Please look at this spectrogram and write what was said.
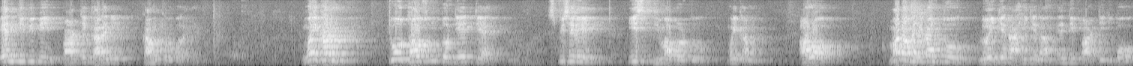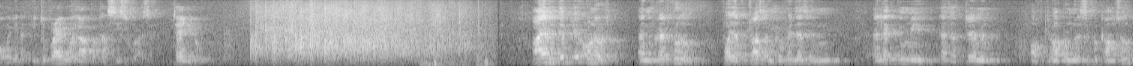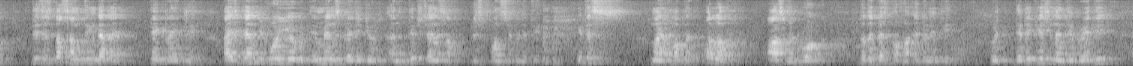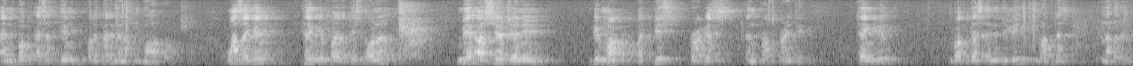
N D P B party কাৰণে কাম কৰিব লাগে। মই খান টু থাউজেণ্ড টুৱেণ্টি এইটতে স্পেচিয়েলি ইষ্ট ডিমাপুৰটো মই খান আৰু madam hekan tu loi kena ahi kena ND party di bawah koi kena itu prai moila kota sis kurase thank you I am deeply honored and grateful for your trust and confidence in electing me as a chairman of Dimapur Municipal Council. This is not something that I take lightly. I stand before you with immense gratitude and deep sense of responsibility. It is my hope that all of us will work to the best of our ability with dedication and integrity and work as a team for the betterment of Dimapur. Once again, thank you for this honor. May our shared journey be marked by peace, progress, and prosperity. Thank you. God bless NDPP. God bless Nagaland.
